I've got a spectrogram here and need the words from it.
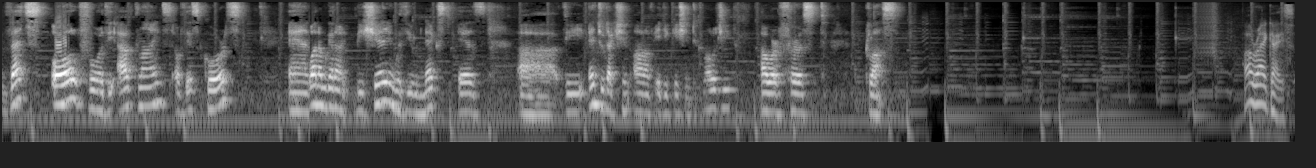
that's all for the outlines of this course. And what I'm gonna be sharing with you next is uh, the introduction of education technology, our first class. Alright guys,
